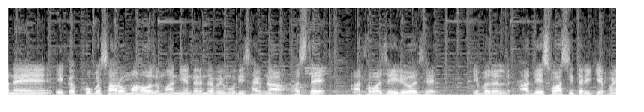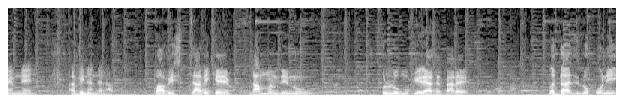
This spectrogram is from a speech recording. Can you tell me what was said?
અને એક ખૂબ સારો માહોલ માનનીય નરેન્દ્રભાઈ મોદી સાહેબના હસ્તે આ થવા જઈ રહ્યો છે. એ બદલ આ દેશવાસી તરીકે પણ એમને અભિનંદન આપું. બાવીસ તારીખે રામ મંદિરનું ખુલ્લું મૂકી રહ્યા છે, ત્યારે બધા જ લોકોની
